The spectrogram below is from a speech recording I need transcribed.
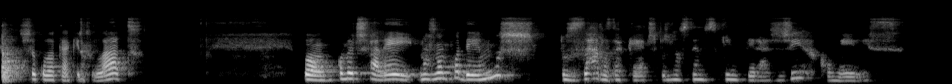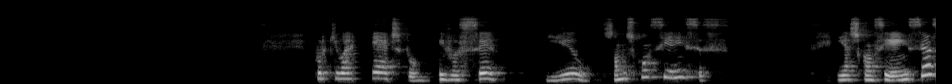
Deixa eu colocar aqui do lado. Bom, como eu te falei, nós não podemos usar os arquétipos, nós temos que interagir com eles. Porque o arquétipo e você e eu somos consciências. E as consciências,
